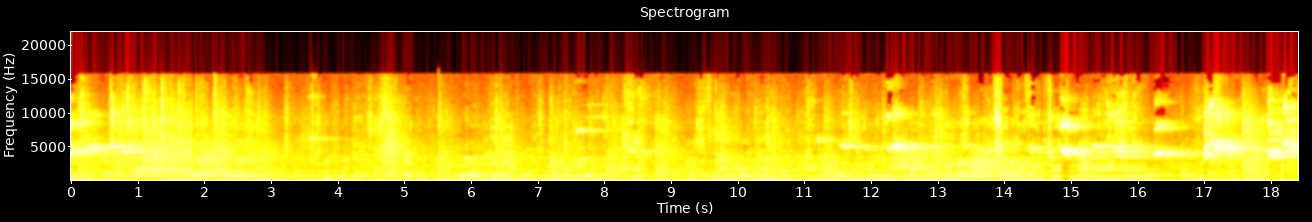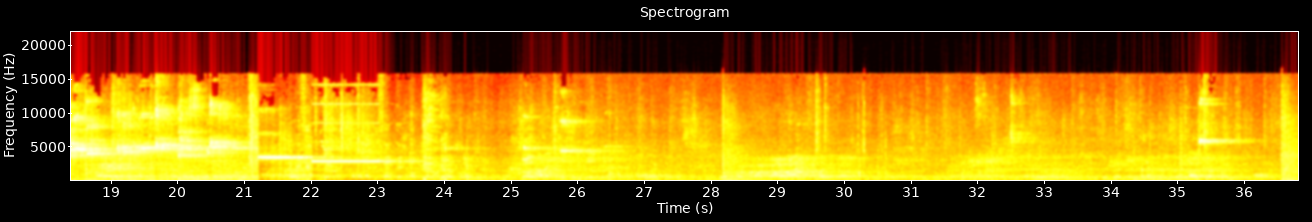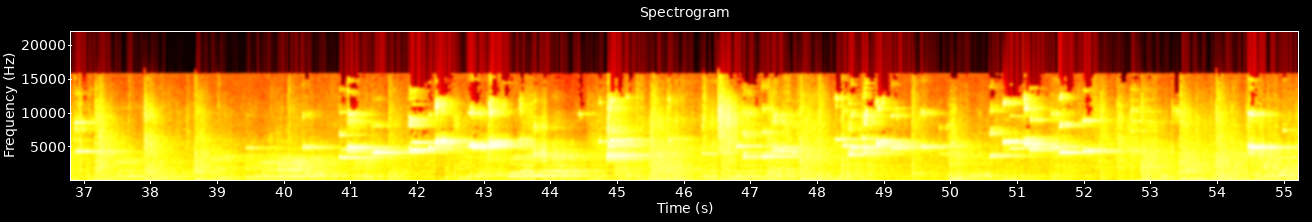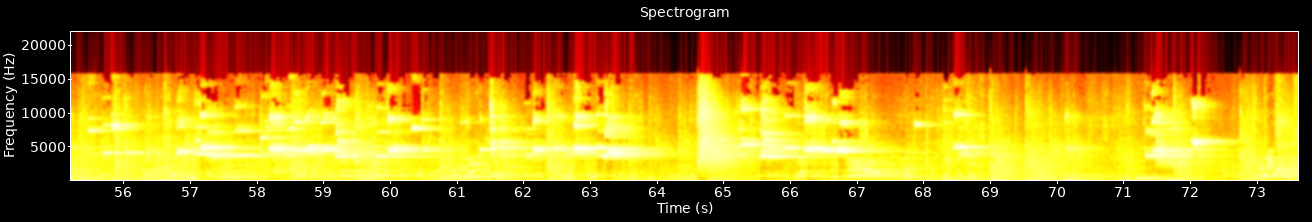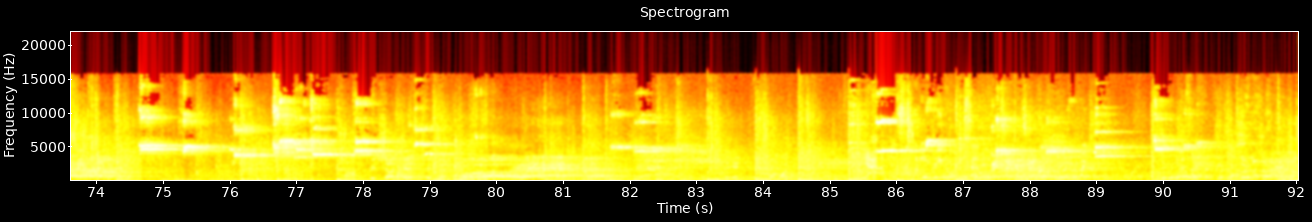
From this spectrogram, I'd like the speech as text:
So. No point. Huh? No point? No point. it was the first point I threw it. That was too late. I'm still good if I get a chance. So. Okay. five-star shot. Good, good này!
